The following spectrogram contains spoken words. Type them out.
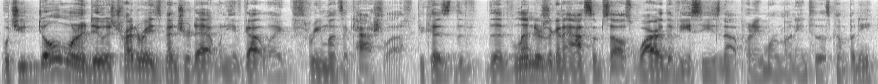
What you don't want to do is try to raise venture debt when you've got like three months of cash left because the, the lenders are going to ask themselves, why are the VCs not putting more money into this company?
